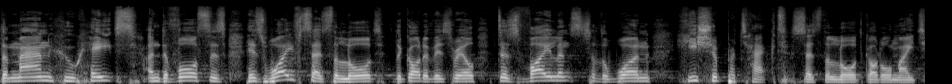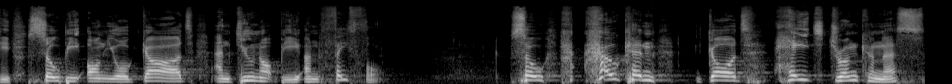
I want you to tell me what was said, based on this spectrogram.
the man who hates and divorces his wife, says the Lord, the God of Israel, does violence to the one he should protect, says the Lord God Almighty. So be on your guard and do not be unfaithful. So how can God hate drunkenness?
